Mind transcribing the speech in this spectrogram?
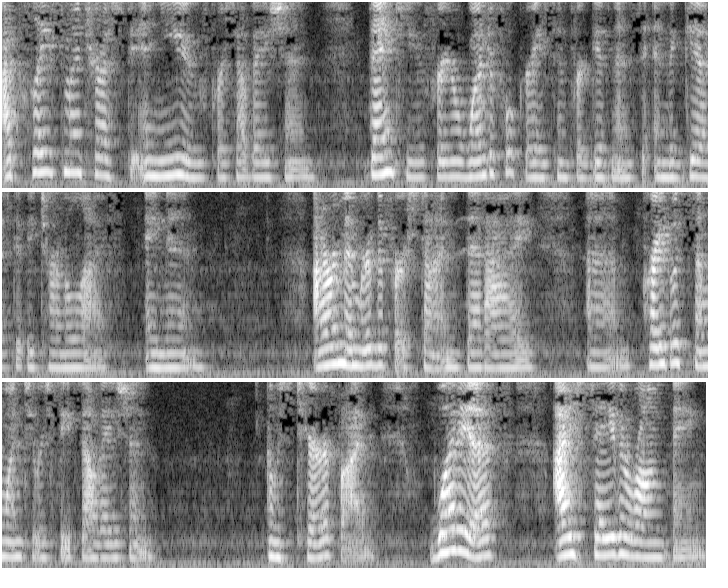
I place my trust in you for salvation. Thank you for your wonderful grace and forgiveness and the gift of eternal life. Amen. I remember the first time that I um, prayed with someone to receive salvation. I was terrified. What if I say the wrong thing?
